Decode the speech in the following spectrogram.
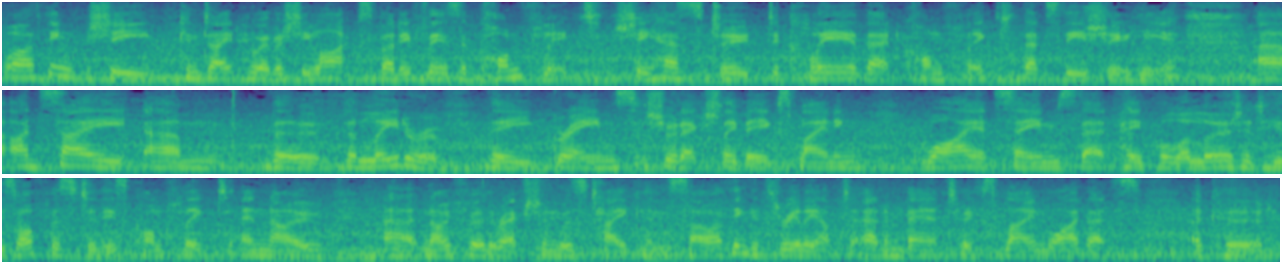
Well, I think she can date whoever she likes, but if there's a conflict, she has to declare that conflict. That's the issue here. Uh, I'd say um, the the leader of the Greens should actually be explaining why it seems that people alerted his office to this conflict and no uh, no further action was taken. So I think it's really up to Adam Bant to explain why that's occurred.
